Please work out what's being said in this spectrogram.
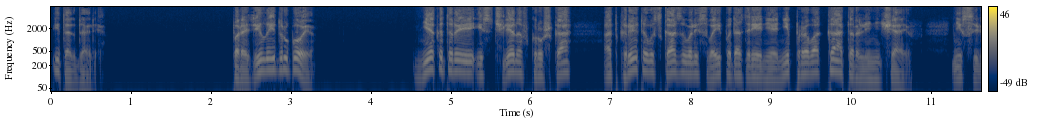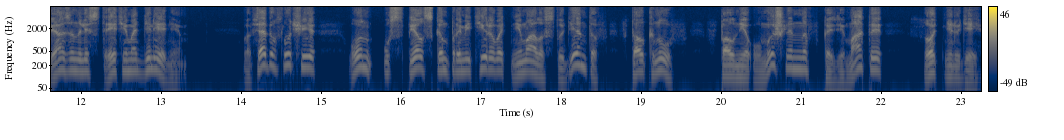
и так далее. Поразило и другое. Некоторые из членов кружка открыто высказывали свои подозрения, не провокатор ли Нечаев, не связан ли с третьим отделением. Во всяком случае, он успел скомпрометировать немало студентов, втолкнув вполне умышленно в казематы сотни людей.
